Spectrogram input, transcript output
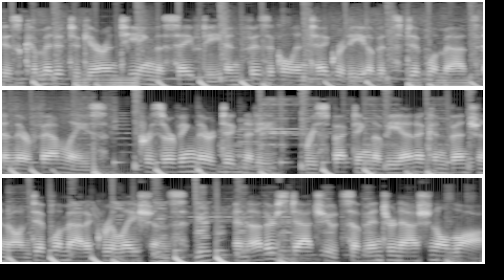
is committed to guaranteeing the safety and physical integrity of its diplomats and their families, preserving their dignity, respecting the Vienna Convention on Diplomatic Relations, and other statutes of international law.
